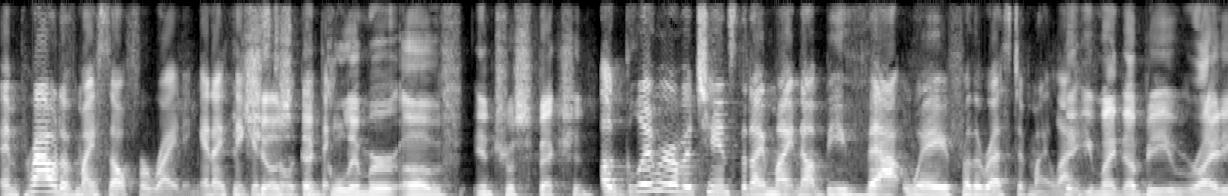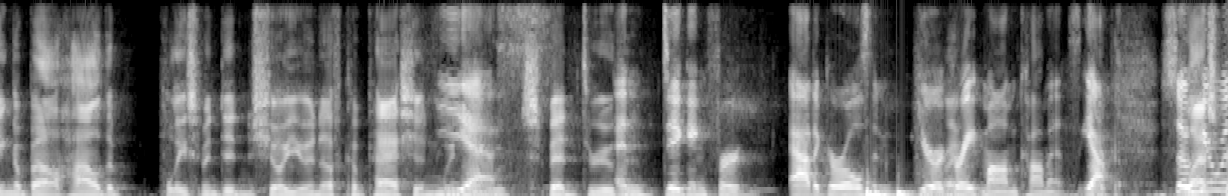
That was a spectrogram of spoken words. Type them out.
am proud of myself for writing, and I It think it's still shows a a thing. glimmer of introspection. a glimmer of a chance that I might not be that way for the rest of my life. That you might not be writing about how the policeman didn't show you enough compassion when you sped through. the- and digging for Atta girls and you're a Right. great mom comments. Yeah. So Last here was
